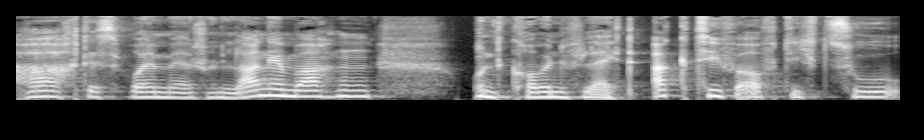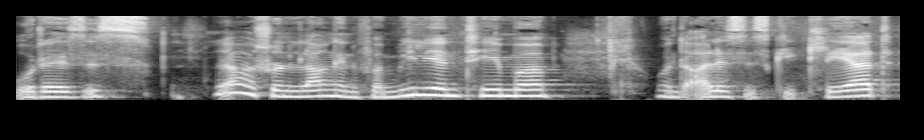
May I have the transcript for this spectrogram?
ach, das wollen wir ja schon lange machen und kommen vielleicht aktiv auf dich zu oder es ist ja schon lange ein Familienthema und alles ist geklärt,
